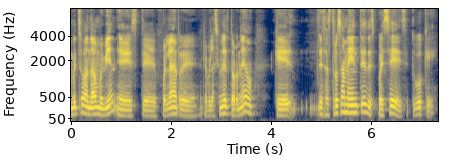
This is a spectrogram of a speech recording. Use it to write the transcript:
Betso andaba muy bien. Este fue la revelación del torneo que desastrosamente después se, se tuvo que,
